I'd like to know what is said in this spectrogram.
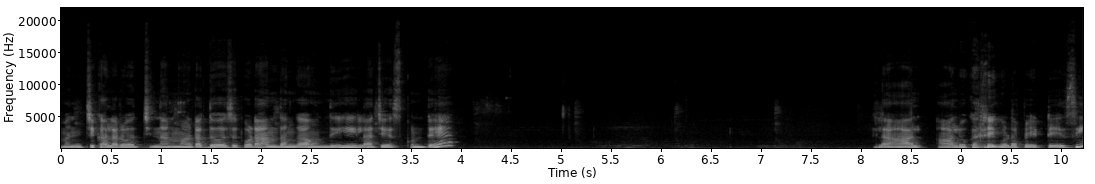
మంచి కలర్ వచ్చిందనమాట దోశ కూడా అందంగా ఉంది ఇలా చేసుకుంటే. ఇలా ఆలు ఆలు కర్రీ కూడా పెట్టేసి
